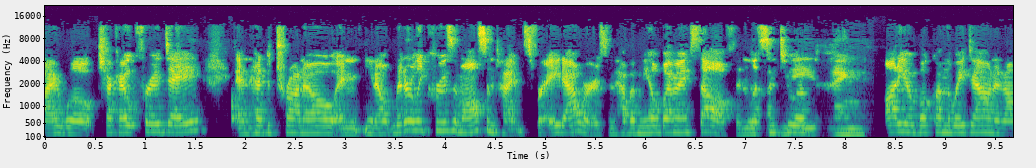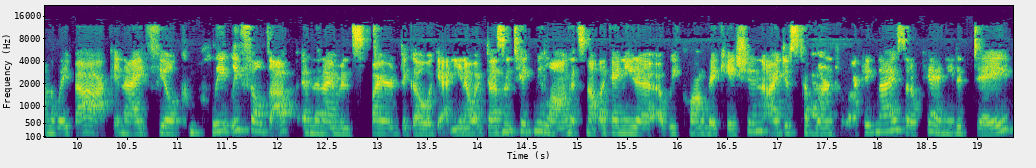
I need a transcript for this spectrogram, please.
i will check out for a day and head to toronto and you know literally cruise them all sometimes for eight hours and have a meal by myself and That's listen amazing. to an audiobook on the way down and on the way back and i feel completely filled up and then i'm inspired to go again you know it doesn't take me long it's not like i need a, a week long vacation i just have yeah. learned to recognize that okay i need a day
